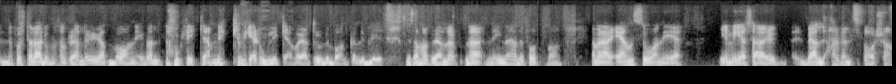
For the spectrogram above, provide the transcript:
den första lärdomen som förälder är att barn är väldigt olika, mycket mer olika än vad jag trodde barn kunde bli med samma föräldrar när, innan jag hade fått barn. Jag menar, en son är, är mer så här, väl, han är väldigt sparsam.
